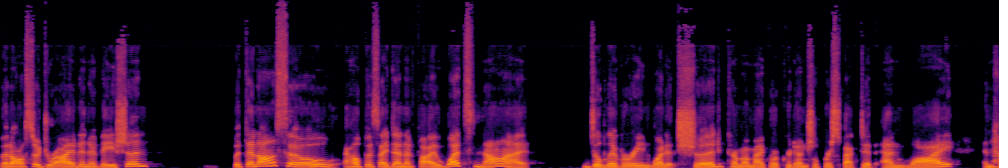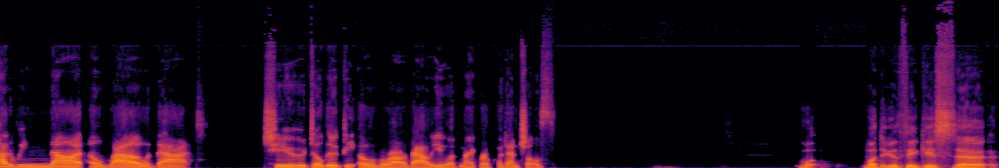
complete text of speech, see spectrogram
but also drive innovation but then also help us identify what's not delivering what it should from a micro credential perspective and why and how do we not allow that to dilute the overall value of micro credentials? What What do you think is the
